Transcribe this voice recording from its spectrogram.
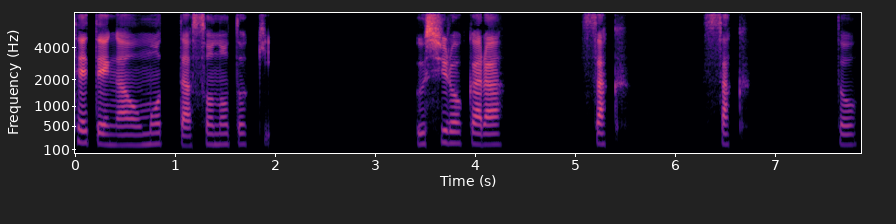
テテが思ったその時後ろからサクサクと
